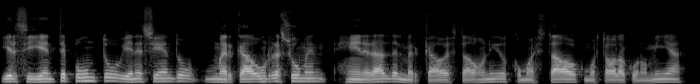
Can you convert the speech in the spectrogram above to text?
Y el siguiente punto viene siendo un, mercado, un resumen general del mercado de Estados Unidos, cómo ha estado, cómo ha estado la economía,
